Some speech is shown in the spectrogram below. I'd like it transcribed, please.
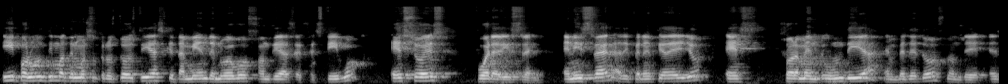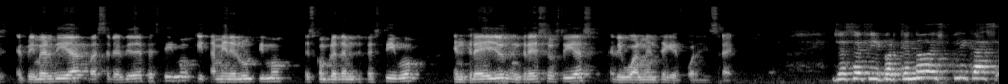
Y por último tenemos otros dos días que también de nuevo son días de festivo. Eso es fuera de Israel. En Israel, a diferencia de ello, es solamente un día en vez de dos, donde es, el primer día va a ser el día de festivo y también el último es completamente festivo. Entre ellos, entre esos días, el igualmente que fuera de Israel. Josefi, ¿por qué no explicas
